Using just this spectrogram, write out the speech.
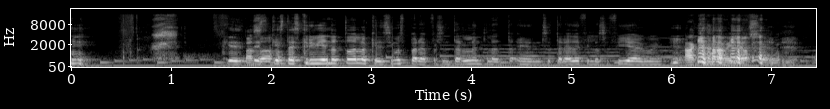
que, pasó? es que está escribiendo todo lo que decimos para presentarlo en, la- en su tarea de filosofía, güey. Ah, qué maravilloso, güey.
